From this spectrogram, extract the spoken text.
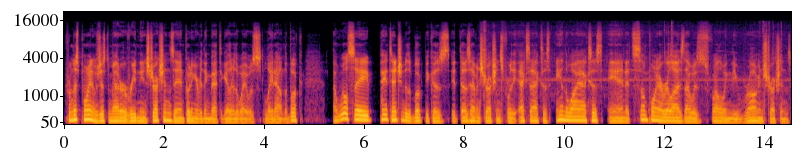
From this point, it was just a matter of reading the instructions and putting everything back together the way it was laid out in the book. I will say pay attention to the book because it does have instructions for the x axis and the y axis, and at some point I realized I was following the wrong instructions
